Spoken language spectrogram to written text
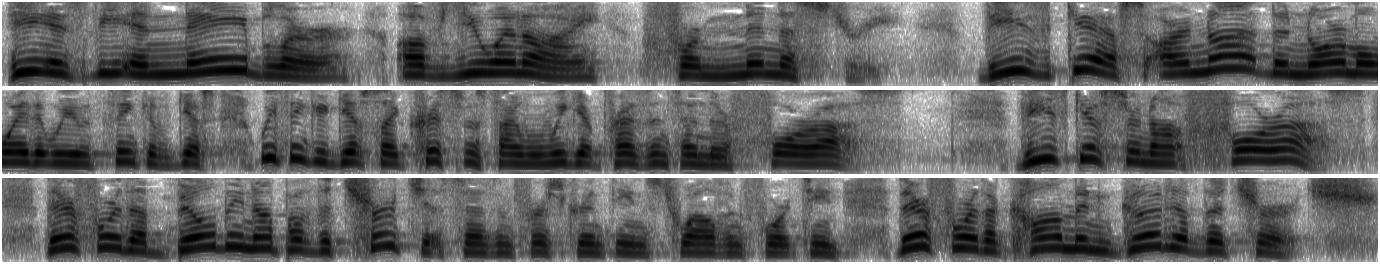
He is the enabler of you and I for ministry. These gifts are not the normal way that we would think of gifts. We think of gifts like Christmas time when we get presents and they're for us. These gifts are not for us. Therefore, the building up of the church, it says in 1 Corinthians 12 and 14. Therefore, the common good of the church.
